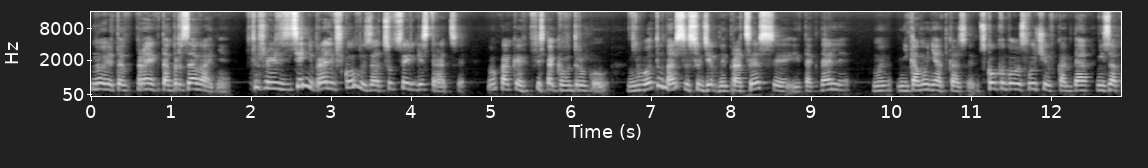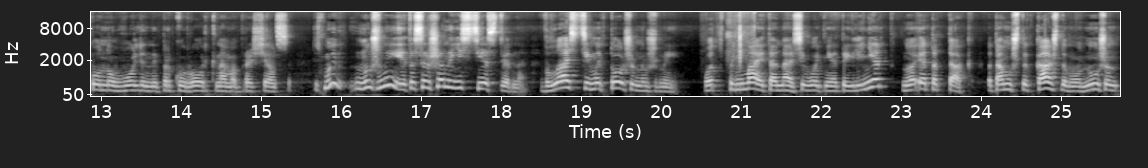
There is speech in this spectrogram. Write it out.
Ну, это проект образования. Потому что детей не брали в школу из-за отсутствия регистрации ну, как и всякого другого. Ну, вот у нас и судебные процессы и так далее. Мы никому не отказываем. Сколько было случаев, когда незаконно уволенный прокурор к нам обращался. То есть мы нужны, это совершенно естественно. Власти мы тоже нужны. Вот понимает она сегодня это или нет, но это так. Потому что каждому нужен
